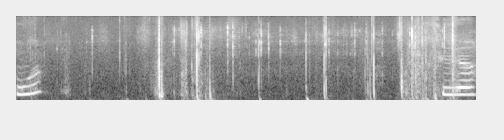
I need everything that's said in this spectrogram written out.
Uhr. Für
